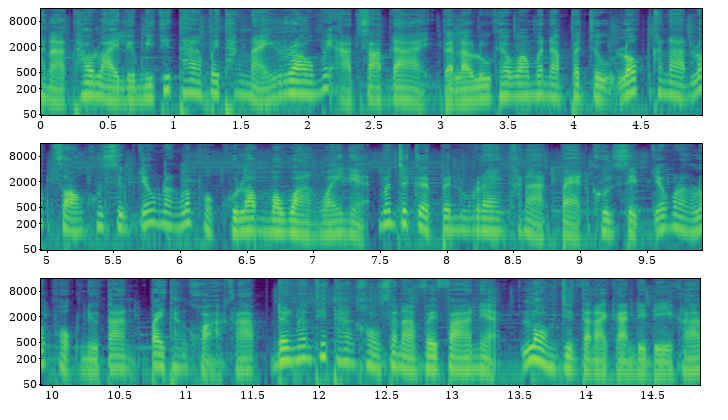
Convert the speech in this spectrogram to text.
ขนาดเท่าไหร่หรือมีทิศทางไปทางไหนเราไม่อาจทราบได้ แต่เรารู้แค่ว่าเมื่อนำประจุลบขนาดลบ2คูณ10ยกกำลังลบ6คูลอมมาวางไว้เนี่ยมันจะเกิดเป็นแรงขนาด8คูณ10ยกกำลังลบ6นิวตันไปทางขวาครับ ดังนั้นทิศทางของสนามไฟฟ้าเนี่ยลองจินตนาการดีๆครับ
